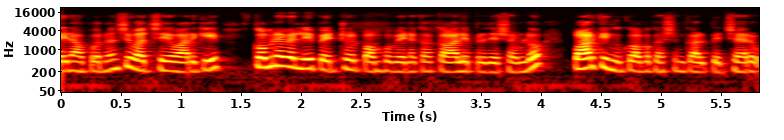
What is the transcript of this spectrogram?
ఐనాపూర్ నుంచి వచ్చే వారికి కొమరవెల్లి పెట్రోల్ పంపు వెనుక ఖాళీ ప్రదేశంలో పార్కింగ్కు అవకాశం కల్పించారు.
